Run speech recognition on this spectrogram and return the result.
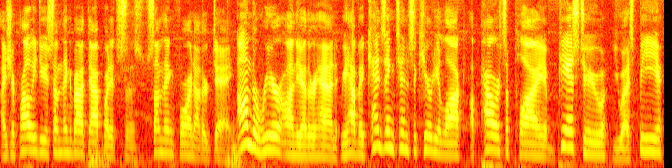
I should probably do something about that, but it's uh, something for another day. On the rear, on the other hand, we have a Kensington security lock, a power supply, PS2, USB,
